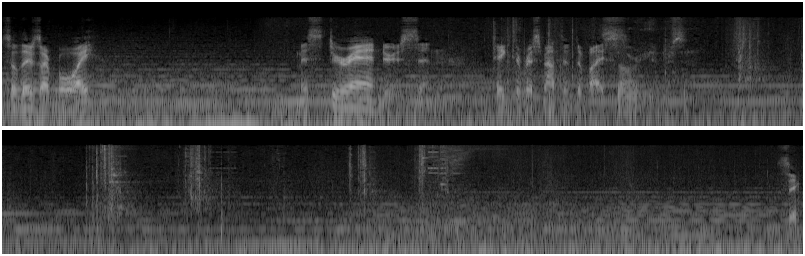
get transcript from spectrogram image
So there's our boy. Mr. Anderson. Take the wrist mounted device. Sorry, Anderson. Sick.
